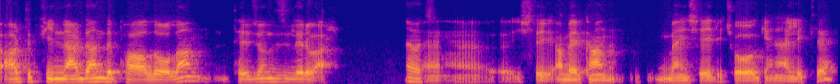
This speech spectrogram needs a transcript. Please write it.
artık filmlerden de pahalı olan televizyon dizileri var. Evet. Ee, işte Amerikan menşeli çoğu genellikle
